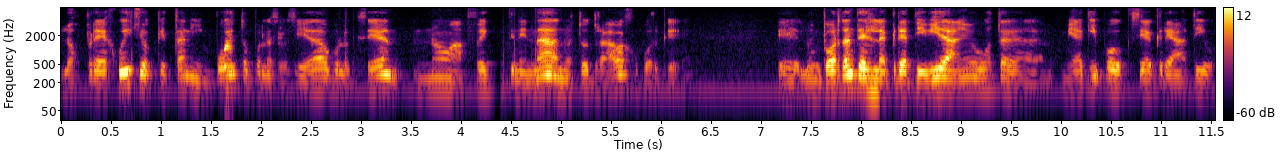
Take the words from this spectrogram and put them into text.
los prejuicios que están impuestos por la sociedad o por lo que sean no afecten en nada nuestro trabajo, porque eh, lo importante es la creatividad. A mí me gusta mi equipo que sea creativo.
